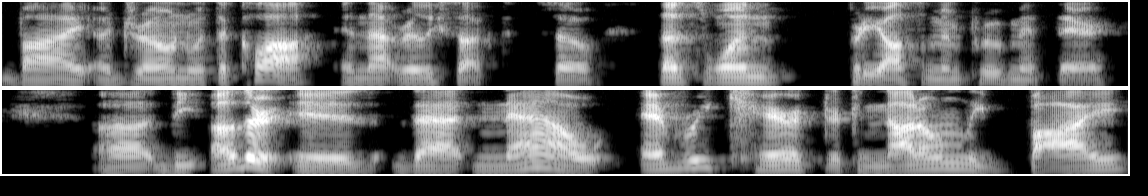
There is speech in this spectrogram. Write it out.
by a drone with a claw and that really sucked. So that's one pretty awesome improvement there uh, the other is that now every character can not only buy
